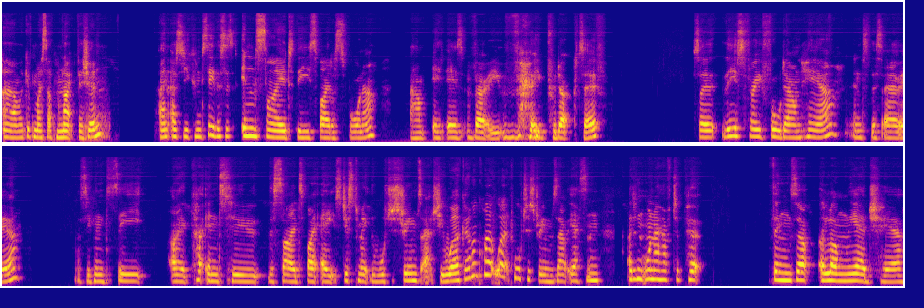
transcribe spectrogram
Um, I give myself night vision and as you can see, this is inside the spider spawner. Um, it is very, very productive. So these three fall down here into this area. As you can see, I cut into the sides by eights just to make the water streams actually work. I haven't quite worked water streams out yet, and I didn't want to have to put things up along the edge here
